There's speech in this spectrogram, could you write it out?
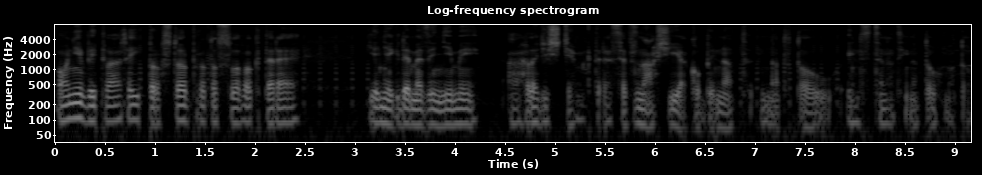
oni vytvářejí prostor pro to slovo, které je někde mezi nimi a hledištěm, které se vznáší jakoby nad, nad tou inscenací, nad tou hmotou.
